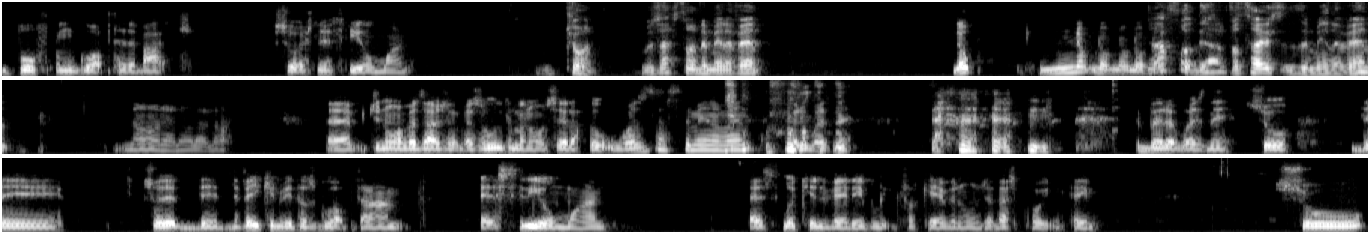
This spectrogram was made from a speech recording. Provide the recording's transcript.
Both of them go up to the back. So it's now three on one. John, was that not the main event? Nope. Nope, nope, nope, nope, I nope. thought they advertised as the main event. No, no, no, no, no. Um, do you know what I was actually, as I looked at my notes there, I thought, was this the main event? But it wasn't. but it wasn't. So the so the, the, the Viking Raiders go up the ramp. It's three on one. It's looking very bleak for Kevin Owens at this point in time. So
